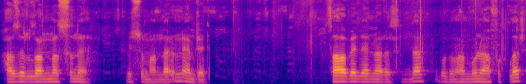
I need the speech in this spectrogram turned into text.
hazırlanmasını Müslümanların emreder. Sahabelerin arasında bulunan münafıklar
